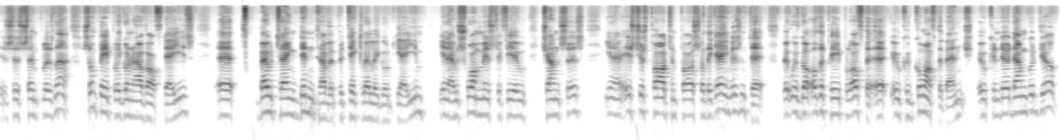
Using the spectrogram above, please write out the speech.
It's as simple as that. Some people are going to have off days. Uh, Boateng didn't have a particularly good game. You know, Swan missed a few chances. You know, it's just part and parcel of the game, isn't it? But we've got other people off the uh, who can come off the bench who can do a damn good job.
